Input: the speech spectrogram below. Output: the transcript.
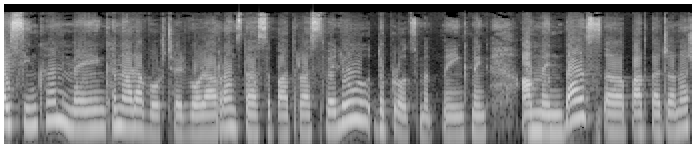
այսինքն մենք հնարավոր չէր, որ առանց դասը պատրաստվելու դպրոց մտնեինք։ Մենք ամեն դաս պարտաճանաչ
